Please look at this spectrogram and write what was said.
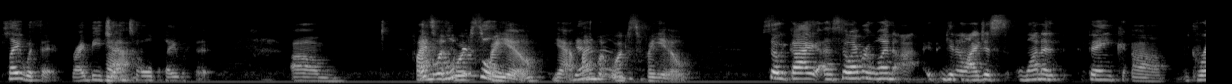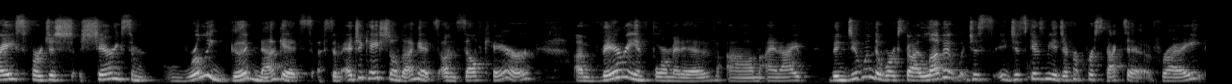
play with it, right? Be gentle, yeah. play with it. Um, find what wonderful. works for you. Yeah, yeah, find what works for you. So, Guy, uh, so everyone, you know, I just want to thank uh, Grace for just sharing some really good nuggets, some educational nuggets on self care. Um, very informative, um, and I've been doing the works, but I love it. Just it just gives me a different perspective, right?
